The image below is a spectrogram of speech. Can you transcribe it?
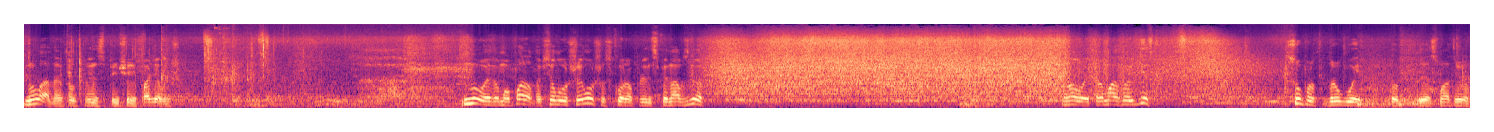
Ну ладно, тут, в принципе, ничего не поделаешь. Ну, этому аппарату все лучше и лучше. Скоро, в принципе, на взлет. Новый тормозной диск. Суппорт другой. Тут я смотрю.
